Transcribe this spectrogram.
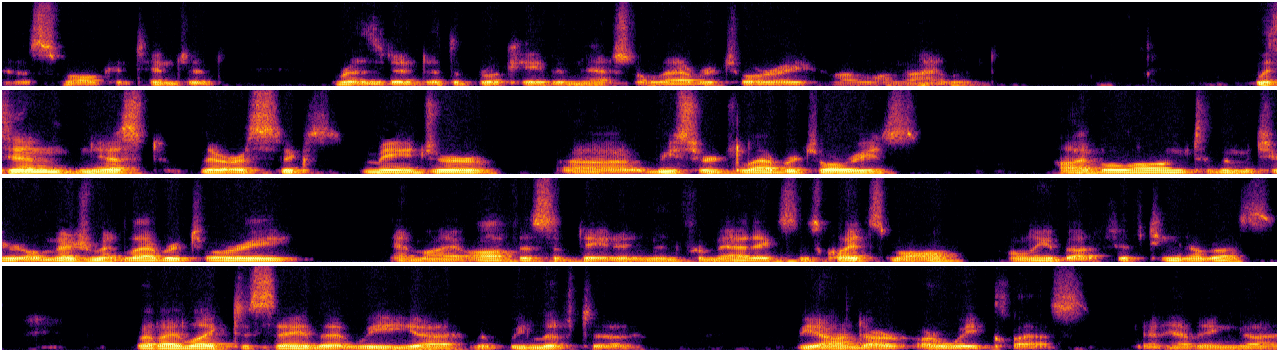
and a small contingent resident at the Brookhaven National Laboratory on Long Island. Within NIST, there are six major uh, research laboratories. I belong to the Material Measurement Laboratory, and my Office of Data and Informatics is quite small, only about 15 of us. But I like to say that we uh, that we lift uh, beyond our, our weight class and having uh,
